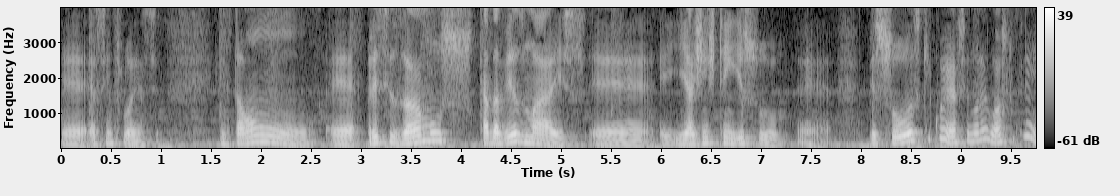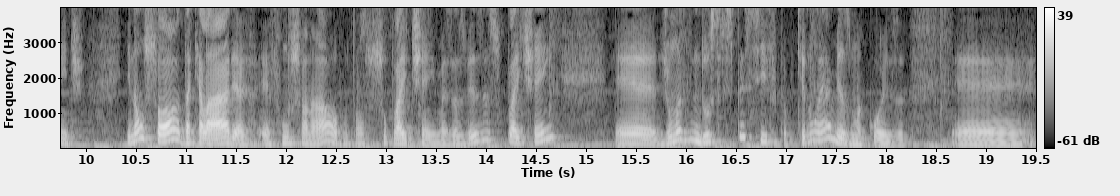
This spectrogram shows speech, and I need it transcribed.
é, essa influência. Então, é, precisamos cada vez mais, é, e a gente tem isso, é, pessoas que conhecem o negócio do cliente. E não só daquela área funcional, então supply chain, mas às vezes supply chain é, de uma indústria específica, porque não é a mesma coisa. É,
